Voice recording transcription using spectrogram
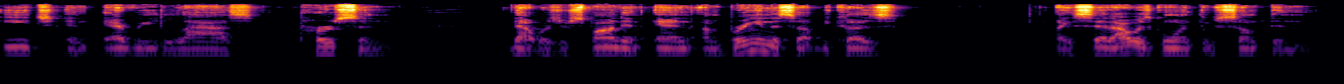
each and every last person that was responding. And I'm bringing this up because, like I said, I was going through something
